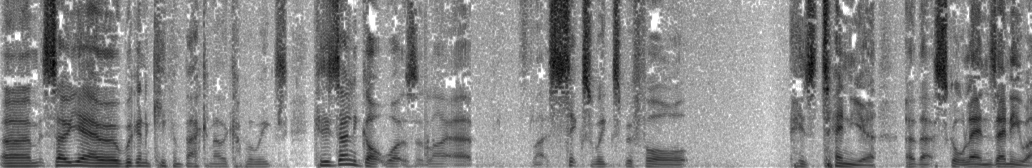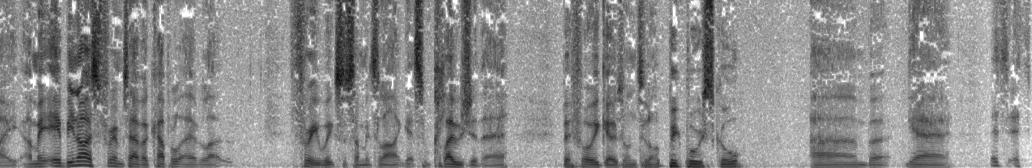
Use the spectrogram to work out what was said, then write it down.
Um, so yeah, uh, we're going to keep him back another couple of weeks because he's only got what's like uh, like six weeks before his tenure at that school ends. Anyway, I mean, it'd be nice for him to have a couple of like three weeks or something to like get some closure there before he goes on to like big boy school. Um, but yeah, it's it's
